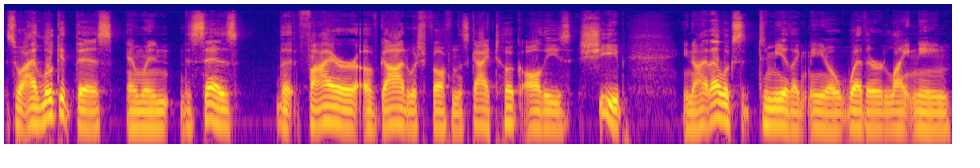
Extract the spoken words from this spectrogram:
so I look at this, and when this says the fire of God which fell from the sky took all these sheep, you know that looks to me like you know weather, lightning,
